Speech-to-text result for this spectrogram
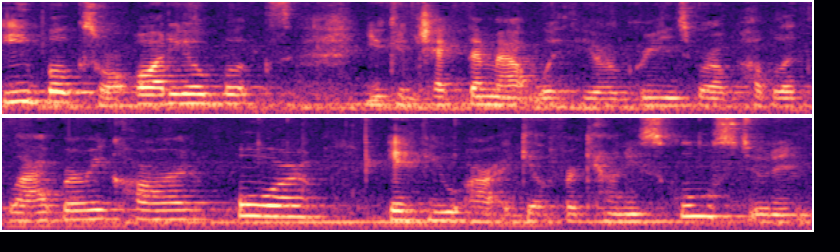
ebooks or audiobooks. You can check them out with your Greensboro Public Library card, or if you are a Guilford County school student,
